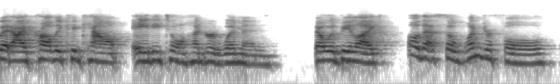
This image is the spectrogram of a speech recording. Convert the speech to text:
but I probably could count 80 to 100 women that would be like, "Oh, that's so wonderful.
